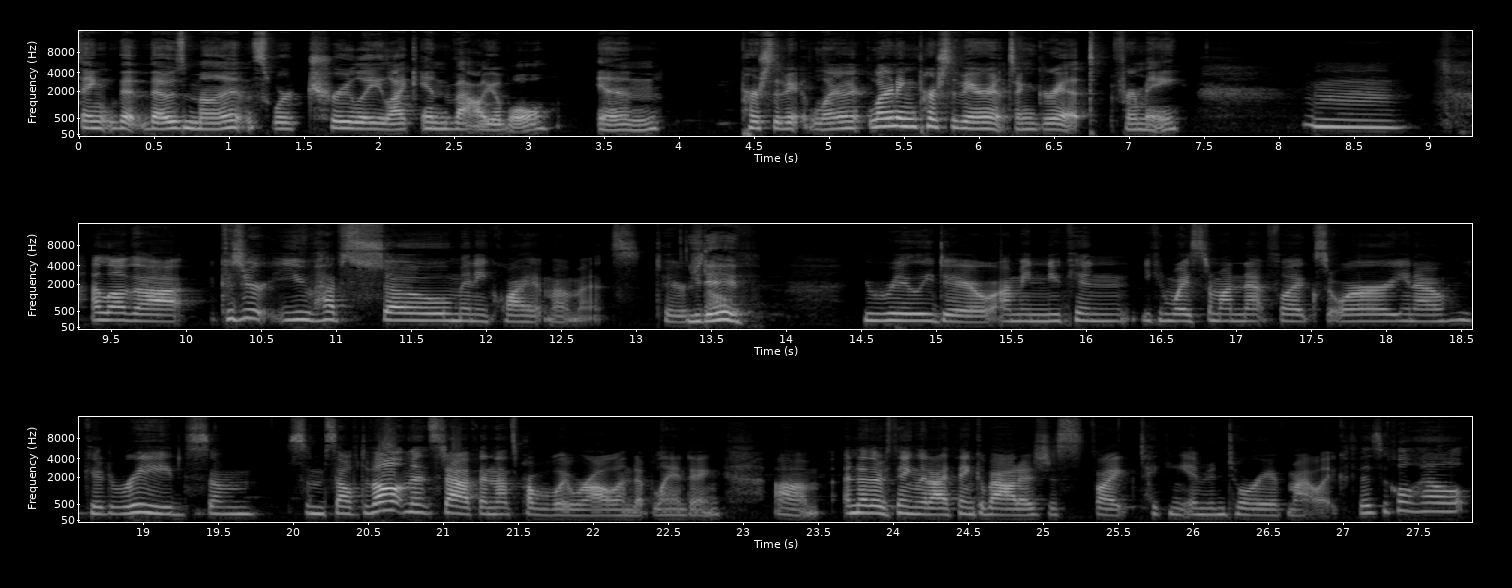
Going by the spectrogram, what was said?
think that those months were truly like invaluable in persever- lear- learning perseverance and grit for me. Mm, I love that. because you're you have so many quiet moments to yourself. You do. You really do. I mean, you can you can waste them on Netflix, or you know, you could read some some self development stuff, and that's probably where I'll end up landing. Um, another thing that I think about is just like taking inventory of my like physical health.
